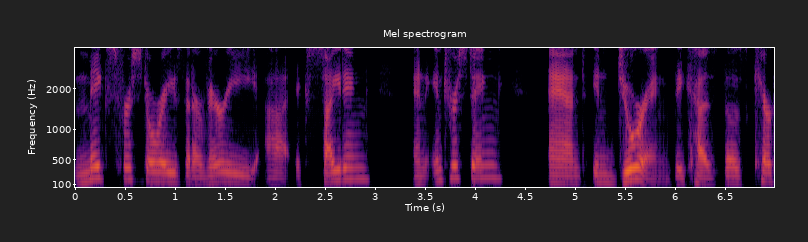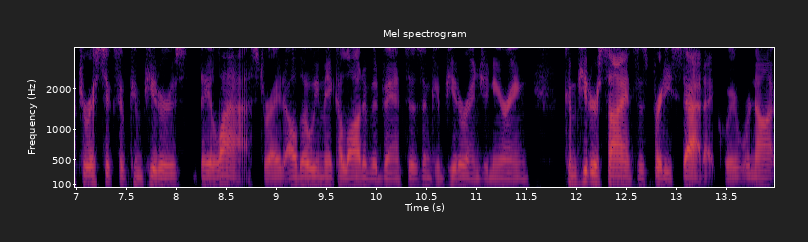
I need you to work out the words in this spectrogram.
makes for stories that are very uh, exciting and interesting and enduring because those characteristics of computers they last right? Although we make a lot of advances in computer engineering computer science is pretty static. We're, we're not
